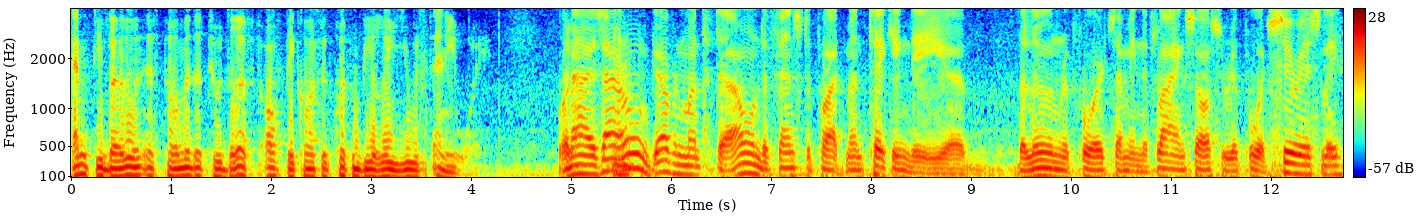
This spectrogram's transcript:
empty balloon is permitted to drift off because it couldn't be reused anyway. Well, now, is our Mm. own government, our own Defense Department, taking the uh, balloon reports, I mean the flying saucer reports, seriously?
